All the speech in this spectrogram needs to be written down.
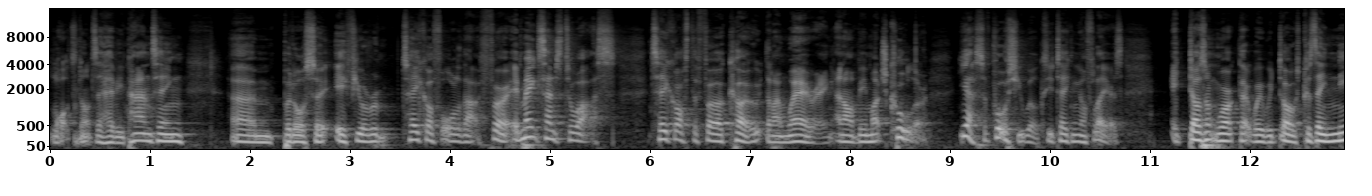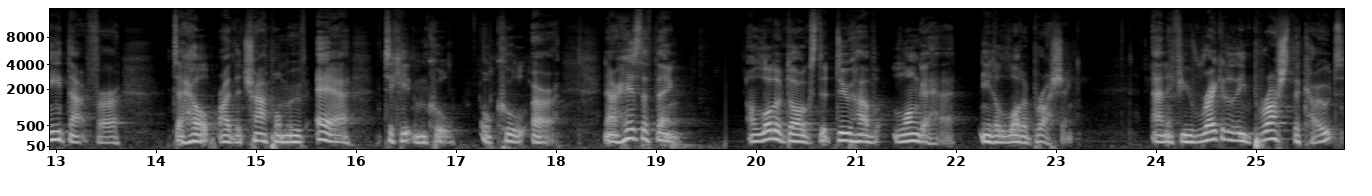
lots lots of heavy panting. Um, but also, if you take off all of that fur, it makes sense to us. Take off the fur coat that I'm wearing, and I'll be much cooler. Yes, of course you will, because you're taking off layers. It doesn't work that way with dogs because they need that fur to help either trap or move air to keep them cool or cooler. Now, here's the thing a lot of dogs that do have longer hair need a lot of brushing. And if you regularly brush the coat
